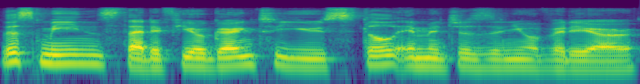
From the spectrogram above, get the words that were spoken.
This means that if you're going to use still images in your video,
